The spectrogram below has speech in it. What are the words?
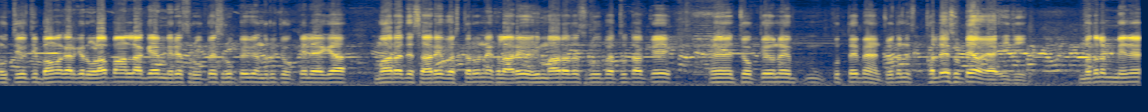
ਉੱਚੀ ਉੱਚੀ ਬਾਹਾਂ ਕਰਕੇ ਰੋਲਾ ਪਾਉਣ ਲੱਗ ਗਿਆ। ਮੇਰੇ ਸਰੂਪੇ ਸਰੂਪੇ ਵੀ ਅੰਦਰੋਂ ਚੁੱਕ ਕੇ ਲੈ ਗਿਆ। ਮਹਾਰਾਜ ਦੇ ਸਾਰੇ ਵਸਤਰ ਉਹਨੇ ਖਿਲਾਰੇ ਹੋਏ ਸੀ। ਮਹਾਰਾਜ ਦਾ ਸਰੂਪ ਇੱਥੋਂ ਤੱਕ ਕਿ ਅਹ, ਚੁੱਕ ਕੇ ਉਹਨੇ ਕੁੱਤੇ ਭੈਣ ਚੋਦ ਨੇ ਥੱਲੇ ਸੁੱਟਿਆ ਹੋਇਆ ਸੀ ਜੀ। ਮਤਲਬ ਮੈਨੇ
